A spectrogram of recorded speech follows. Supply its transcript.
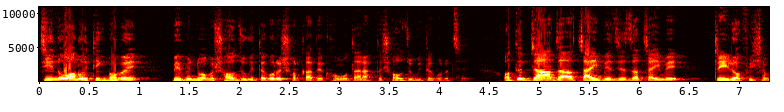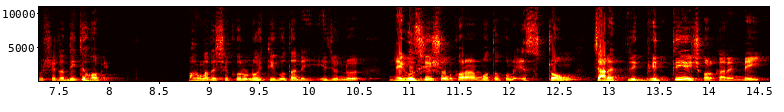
চীনও অনৈতিকভাবে বিভিন্নভাবে সহযোগিতা করে সরকারকে ক্ষমতায় রাখতে সহযোগিতা করেছে। অতএব যা যা চাইবে, যে যা চাইবে ট্রেড অফ হিসাবে সেটা দিতে হবে। বাংলাদেশে কোনো নৈতিকতা নেই। এই জন্য নেগোসিয়েশন করার মতো কোনো স্ট্রং চারিত্রিক ভিত্তি এই সরকারের নেই।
